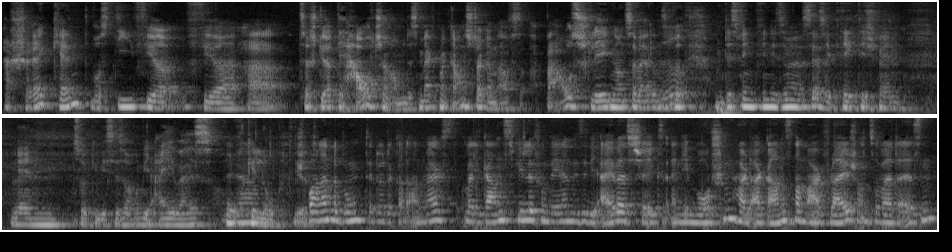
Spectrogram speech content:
erschreckend, was die für, für äh, zerstörte Haut schon haben. Das merkt man ganz stark an aus, bei Ausschlägen und so weiter und so fort. Und deswegen finde ich es immer sehr, sehr kritisch, wenn, wenn so gewisse Sachen wie Eiweiß hochgelobt wird. Spannender Punkt, den du da gerade anmerkst, weil ganz viele von denen, die sich die Eiweißshakes einwaschen, halt auch ganz normal Fleisch und so weiter essen,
